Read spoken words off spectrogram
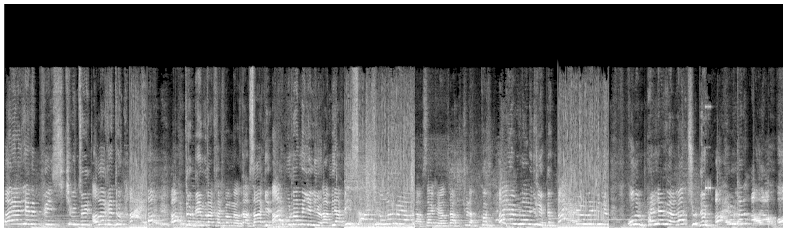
ay her yerde bir kimin tuvalet Allah kahretsin dur Ay ay ay dur benim buradan kaçmam lazım. Tamam sakin. Ay buradan da geliyor. Tamam bir dakika. Bir sakin olur mu ya? Tamam sakin ol. Tamam şuradan koş. Ay ay buradan da geliyor. Ay ay buradan geliyor. Oğlum her yerdeler lan. Şu dur. Ay buradan ay ay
